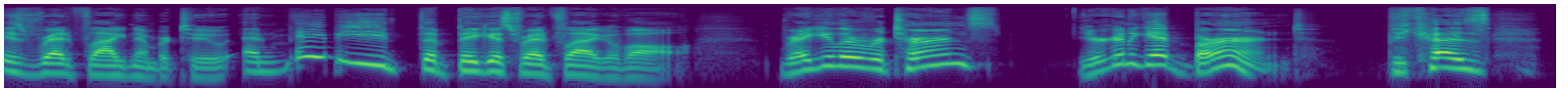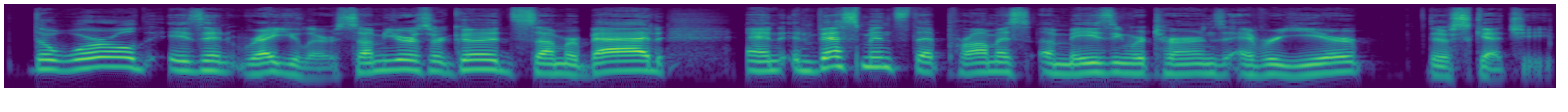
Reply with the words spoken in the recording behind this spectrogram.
is red flag number two, and maybe the biggest red flag of all. Regular returns, you're going to get burned because the world isn't regular. Some years are good, some are bad, and investments that promise amazing returns every year, they're sketchy.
